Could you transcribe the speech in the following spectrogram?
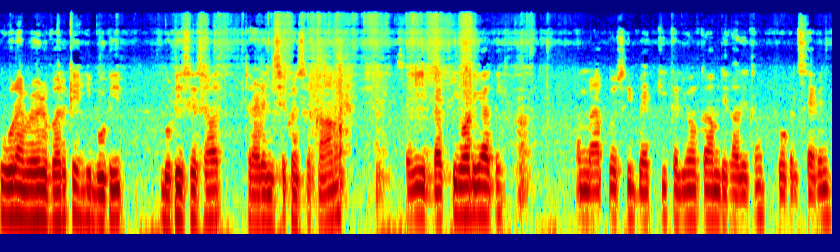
पूरा एम्ब्रॉयड वर्क है ये बूटी बूटीज़ के साथ थ्रेड एंड सीक्वेंस का काम है। सही है बैक की बॉडी आ गई। अब मैं आपको इसकी बैक की कलियों का काम दिखा देता हूँ। टोटल सेवन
